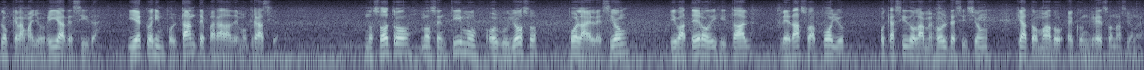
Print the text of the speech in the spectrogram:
lo que la mayoría decida. Y esto es importante para la democracia. Nosotros nos sentimos orgullosos por la elección y Batero Digital le da su apoyo porque ha sido la mejor decisión que ha tomado el Congreso Nacional.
